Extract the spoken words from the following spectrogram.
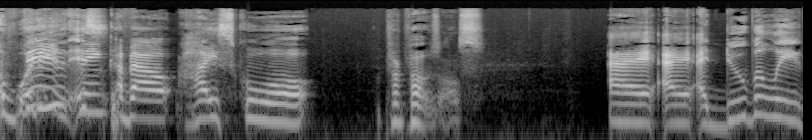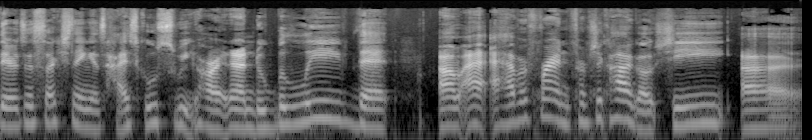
what do you think about high school proposals? I, I I do believe there's a such thing as high school sweetheart, and I do believe that. Um, I, I have a friend from Chicago. She, uh,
